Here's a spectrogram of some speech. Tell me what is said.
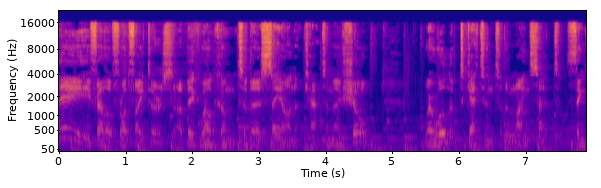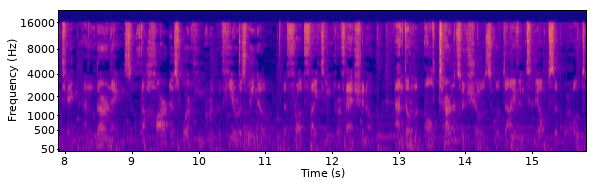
Hey, fellow fraud fighters, a big welcome to the Seon Cat and Mouse Show, where we'll look to get into the mindset, thinking, and learnings of the hardest working group of heroes we know, the fraud fighting professional. And on alternative shows, we'll dive into the opposite world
